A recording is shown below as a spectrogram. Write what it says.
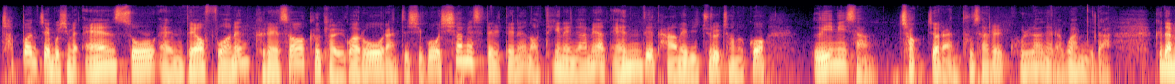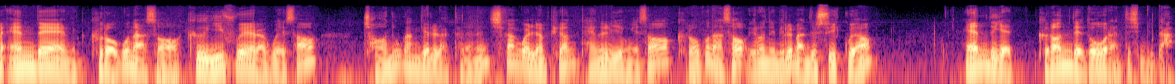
첫 번째 보시면 and so and therefore는 그래서 그 결과로 란 뜻이고 시험에서 낼 때는 어떻게 내냐면 and 다음에 밑줄을 쳐놓고 의미상 적절한 부사를 골라내라고 합니다. 그 다음에 and then 그러고 나서 그 이후에 라고 해서 전후 관계를 나타내는 시간 관련 표현 then을 이용해서 그러고 나서 이런 의미를 만들 수 있고요. and yet 그런데도 란 뜻입니다.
